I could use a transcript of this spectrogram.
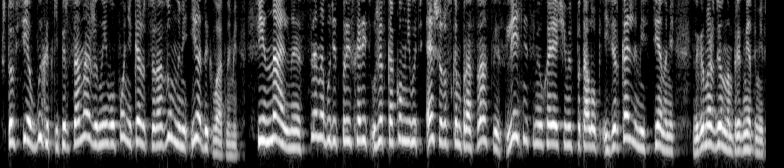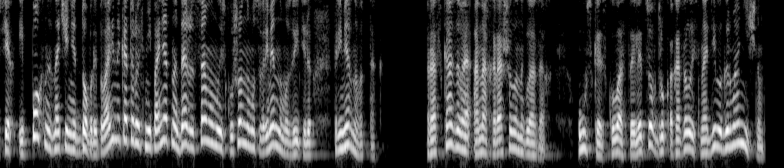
что все выходки персонажей на его фоне кажутся разумными и адекватными. Финальная сцена будет происходить уже в каком-нибудь эшеровском пространстве с лестницами, уходящими в потолок, и зеркальными стенами, загроможденным предметами всех эпох, назначение доброй половины которых непонятно даже самому искушенному современному зрителю. Примерно вот так. Рассказывая, она хорошела на глазах – Узкое скуластое лицо вдруг оказалось на диво гармоничным,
